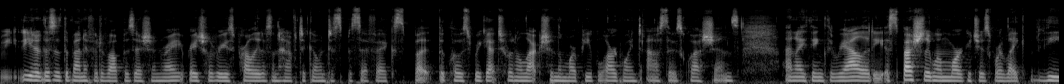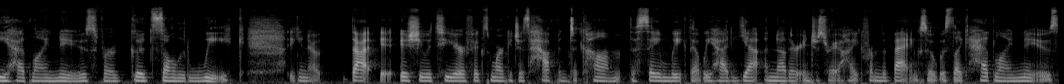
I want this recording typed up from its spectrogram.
you know, this is the benefit of opposition, right? Rachel Reeves probably doesn't have to go into specifics, but the closer we get to an election, the more people are going to ask those questions. And I think the reality, especially when mortgages were like the headline news for a good solid week, you know, that issue with two year fixed mortgages happened to come the same week that we had yet another interest rate hike from the bank. So it was like headline news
